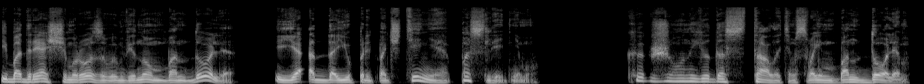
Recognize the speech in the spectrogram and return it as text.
и бодрящим розовым вином Бандоля, я отдаю предпочтение последнему. Как же он ее достал этим своим бандолем!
